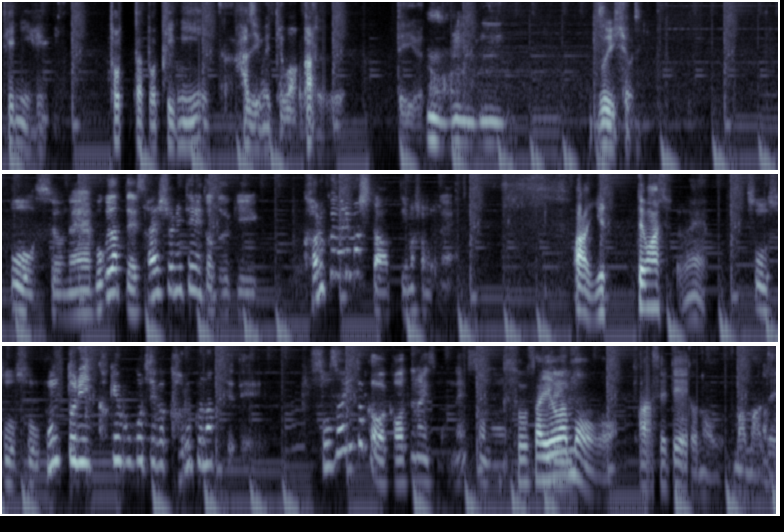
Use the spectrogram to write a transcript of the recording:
手に取った時に初めてわかるっていうのをうんうんうん。随所に。そうっすよね。僕だって最初に手に取った時軽くなりました？って言いましたもんね。あ、言ってましたね。そうそうそう。本当にかけ心地が軽くなってて素材とかは変わってないですもんね。その素材はもうアセテートのままで。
